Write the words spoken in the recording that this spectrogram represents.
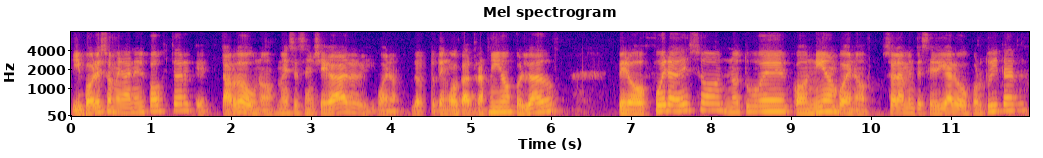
y por eso me gané el póster, que tardó unos meses en llegar, y bueno, lo tengo acá atrás mío, colgado. Pero fuera de eso, no tuve con Neon, bueno, solamente ese diálogo por Twitter.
